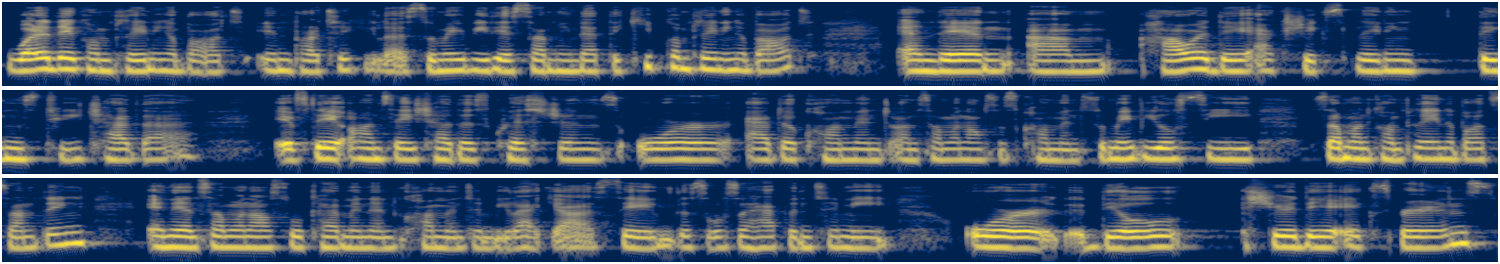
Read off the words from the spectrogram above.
What are they complaining about in particular? So maybe there's something that they keep complaining about, and then um, how are they actually explaining things to each other if they answer each other's questions or add a comment on someone else's comment. So maybe you'll see someone complain about something and then someone else will come in and comment and be like, yeah, same, this also happened to me. Or they'll share their experience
